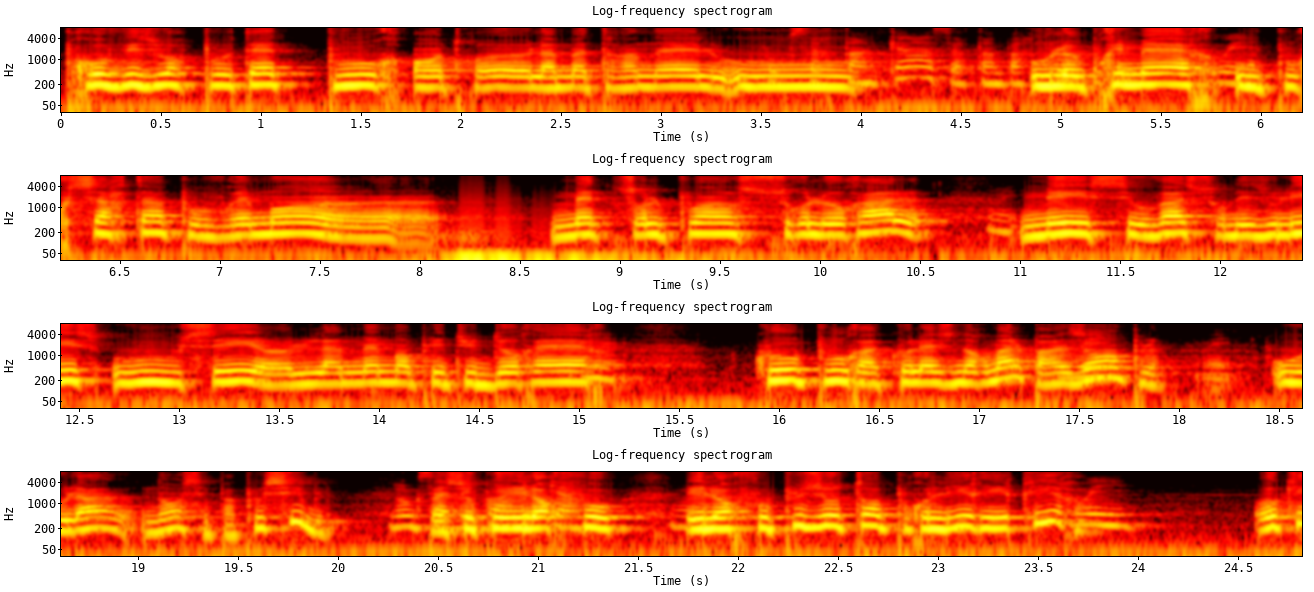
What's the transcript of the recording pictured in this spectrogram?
Provisoire peut-être pour entre la maternelle Pour ou, certains cas, certains parcours. ou le primaire Oui. ou pour certains pour vraiment euh, mettre sur le point sur l'oral Oui. mais si on va sur des Ulysses où c'est euh, la même amplitude d'horaire Mm. que pour un collège normal par exemple où là non c'est pas possible Donc parce qu'il leur faut il leur faut plus de temps pour lire et écrire Oui, Ok.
